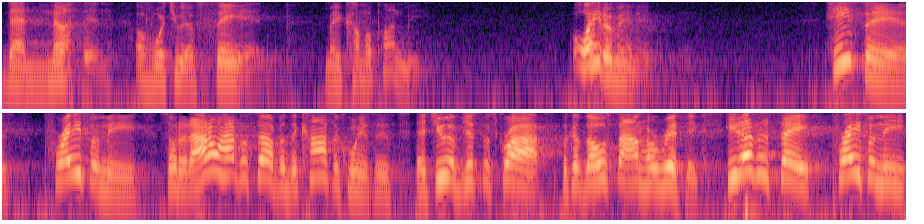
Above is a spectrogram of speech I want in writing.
that nothing of what you have said may come upon me. Wait a minute. He says, Pray for me so that I don't have to suffer the consequences that you have just described because those sound horrific. He doesn't say, Pray for me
